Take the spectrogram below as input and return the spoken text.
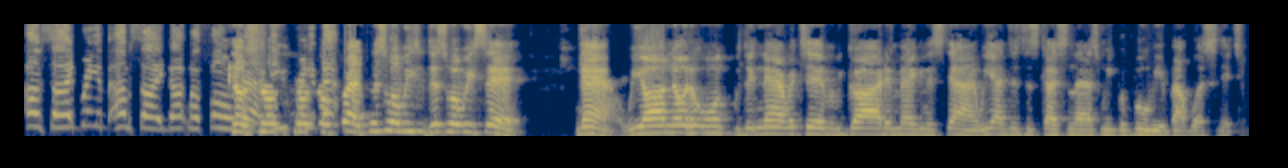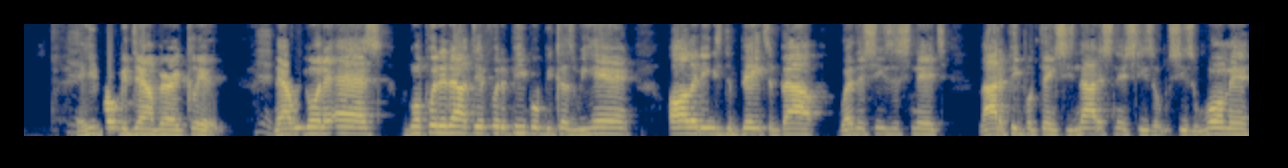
I'm sorry. Bring it. I'm sorry, Doc. My phone No, died. so, Can you so, it so back? Fresh, this is what we this is what we said. Now we all know the on the narrative regarding Megan Thee Stallion. We had this discussion last week with Booby about what's snitching, and he broke it down very clearly. Yeah. Now we're going to ask, we're going to put it out there for the people because we hearing all of these debates about whether she's a snitch. A lot of people think she's not a snitch. She's a she's a woman.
